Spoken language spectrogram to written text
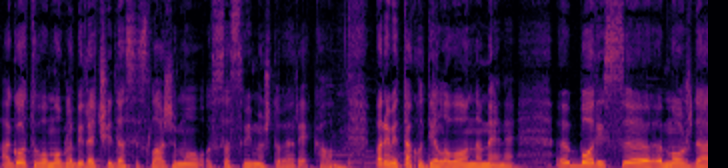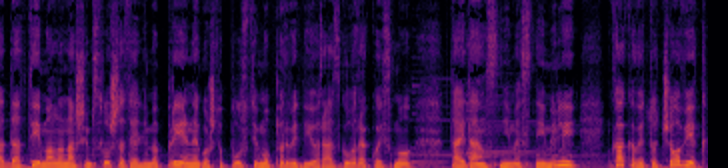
a gotovo mogla bi reći da se slažemo sa svime što je rekao. Barem je tako djelovao na mene. E, Boris, e, možda da ti malo našim slušateljima prije nego što pustimo prvi dio razgovora koji smo taj dan s njime snimili, kakav je to čovjek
